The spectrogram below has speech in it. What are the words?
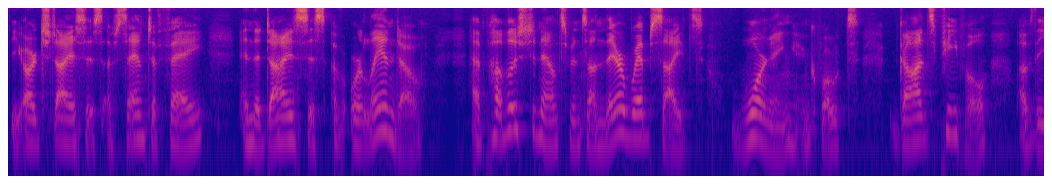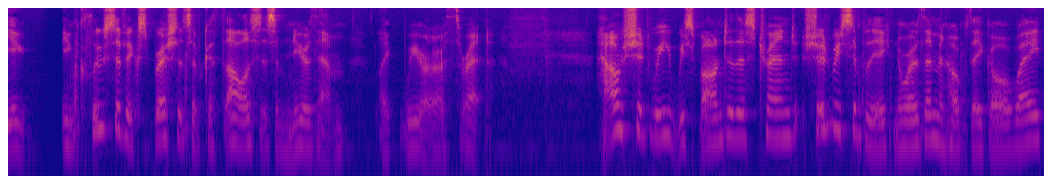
the Archdiocese of Santa Fe, and the Diocese of Orlando have published announcements on their websites warning, in quotes, God's people of the inclusive expressions of Catholicism near them, like we are a threat. How should we respond to this trend? Should we simply ignore them and hope they go away?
